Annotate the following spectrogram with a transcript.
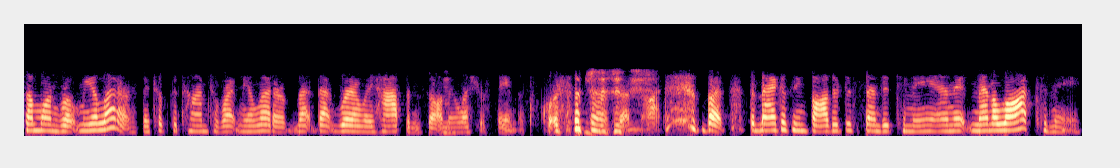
someone wrote me a letter. They took the time to write me a letter. That that rarely happens, though. I mean, unless you're famous, of course. I'm not. But the magazine bothered to send it to me, and it meant a lot to me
